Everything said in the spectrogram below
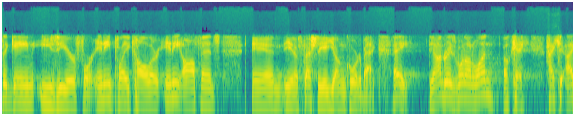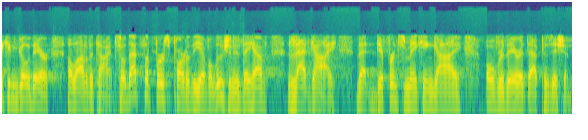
the game easier for any play caller, any offense, and you know, especially a young quarterback. Hey, DeAndre's one on one. Okay, I can, I can go there a lot of the time. So that's the first part of the evolution is they have that guy, that difference making guy over there at that position.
